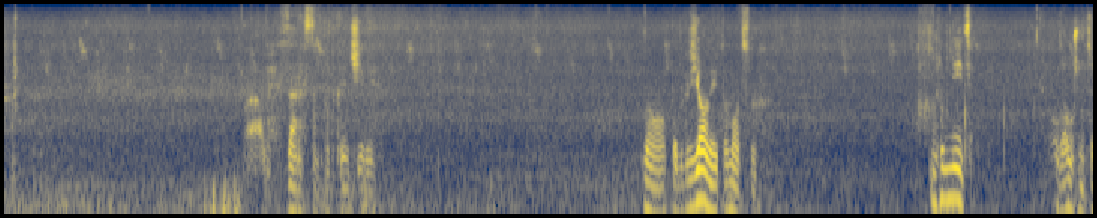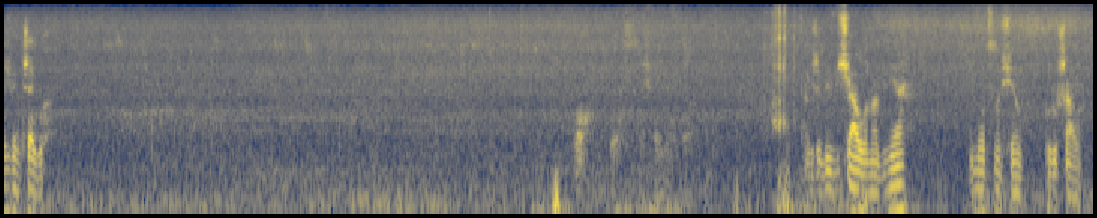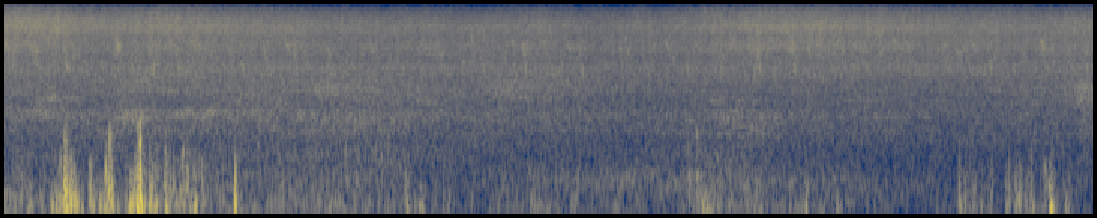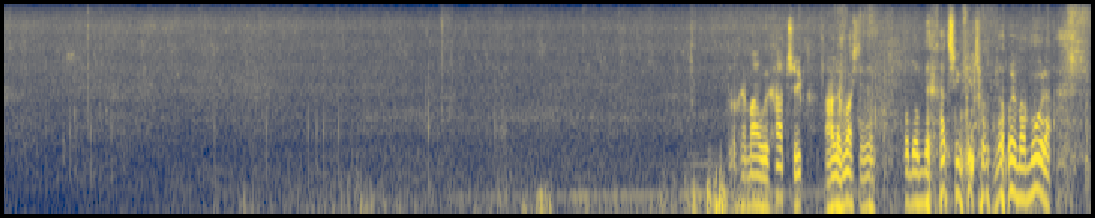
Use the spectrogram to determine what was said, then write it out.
Ale zaraz tam podkręcimy. No, podgryziony i to mocno. Grubnica. Załóżmy coś większego. O, teraz coś fajnego. Tak, żeby wisiało na dnie i mocno się ruszało. Trochę mały haczyk, ale właśnie podobny haczyk wyciągnąłem amura. O,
